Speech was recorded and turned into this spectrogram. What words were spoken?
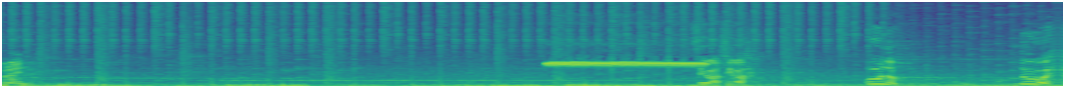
prendo si va si va. Uno due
